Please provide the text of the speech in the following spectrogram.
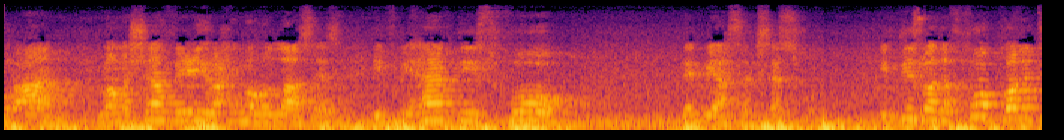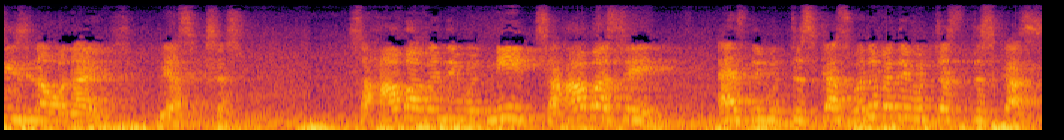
Quran. Imam Shafi'i rahimahullah says, if we have these four, then we are successful. If these were the four qualities in our lives, we are successful. Sahaba, when they would meet, Sahaba say, as they would discuss, whatever they would just discuss,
